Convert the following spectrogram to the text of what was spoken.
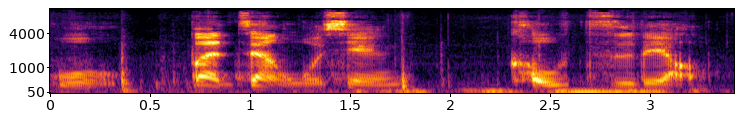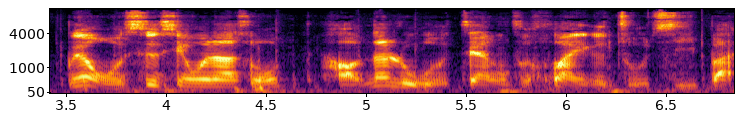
我不然这样，我先抠资料。不要，我是先问他说，好，那如果这样子换一个主机板。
